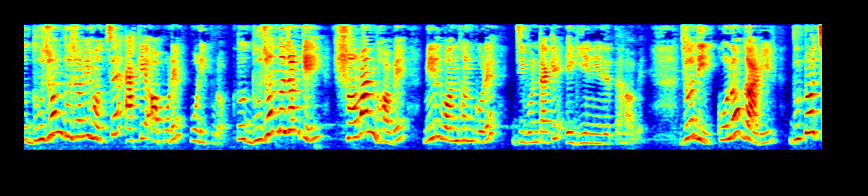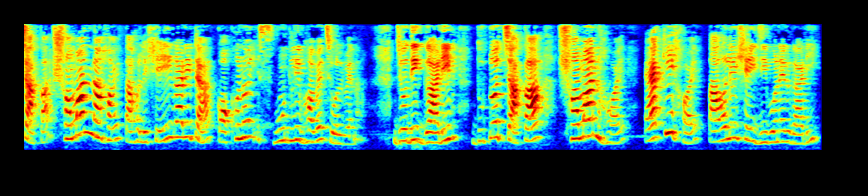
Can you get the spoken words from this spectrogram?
তো দুজন দুজনই হচ্ছে একে অপরের পরিপূরক। তো দুজন দুজনকেই সমানভাবে মেলবন্ধন করে জীবনটাকে এগিয়ে নিয়ে যেতে হবে। যদি কোনো গাড়ির দুটো চাকা সমান না হয়, তাহলে সেই গাড়িটা কখনোই স্মুথলি ভাবে চলবে না। যদি গাড়ির দুটো চাকা সমান হয়, একই হয় তাহলে সেই জীবনের গাড়ি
